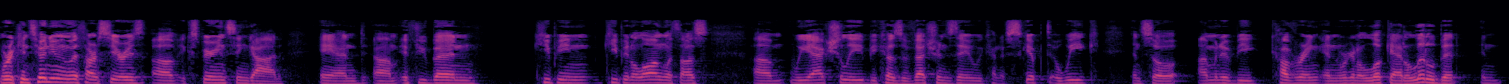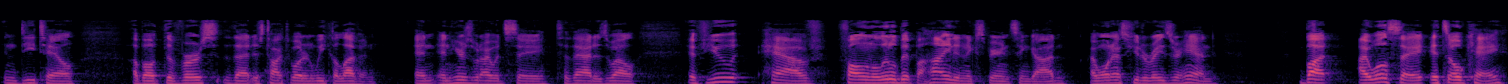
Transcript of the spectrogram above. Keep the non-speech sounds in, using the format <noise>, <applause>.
we're continuing with our series of experiencing God. And um, if you've been keeping keeping along with us, um, we actually, because of Veterans Day, we kind of skipped a week, and so I'm going to be covering, and we're going to look at a little bit in, in detail about the verse that is talked about in week 11. And and here's what I would say to that as well. If you have fallen a little bit behind in experiencing God, I won't ask you to raise your hand, but I will say it's okay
